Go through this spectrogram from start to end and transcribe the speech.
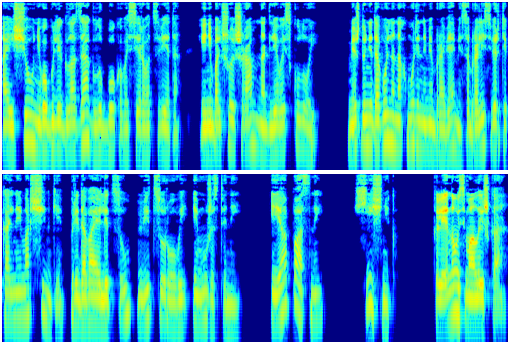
А еще у него были глаза глубокого серого цвета и небольшой шрам над левой скулой. Между недовольно нахмуренными бровями собрались вертикальные морщинки, придавая лицу вид суровый и мужественный. И опасный. Хищник. «Клянусь, малышка!»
